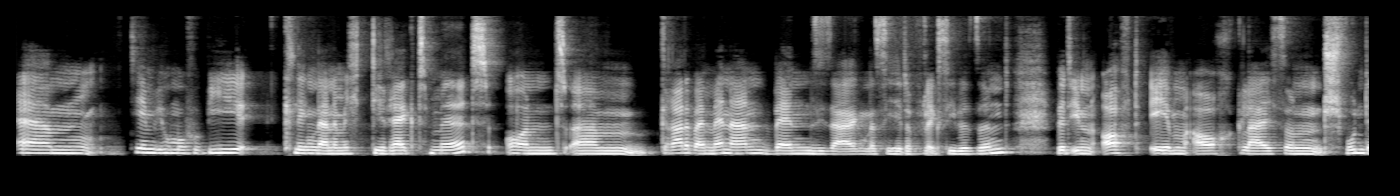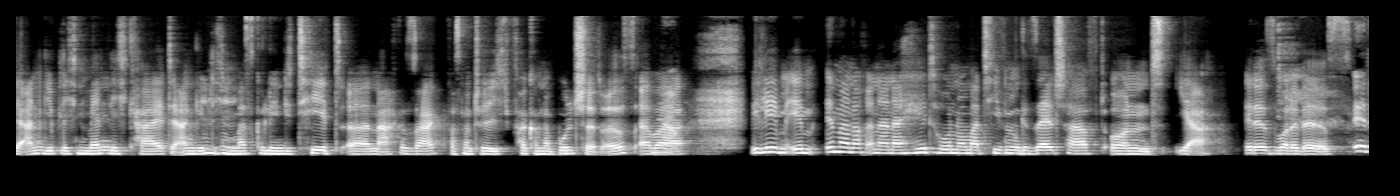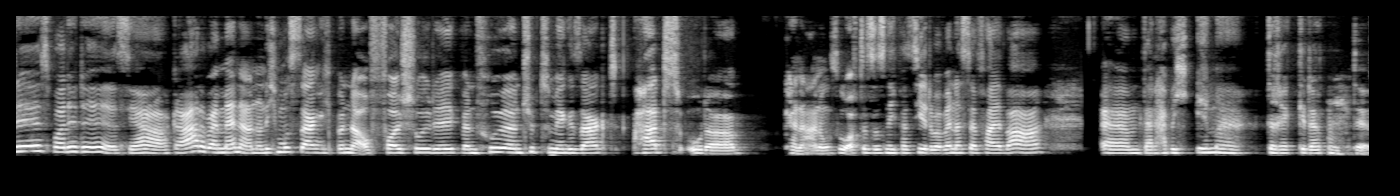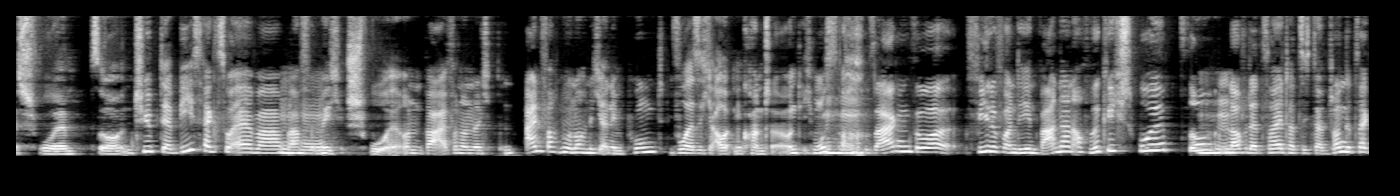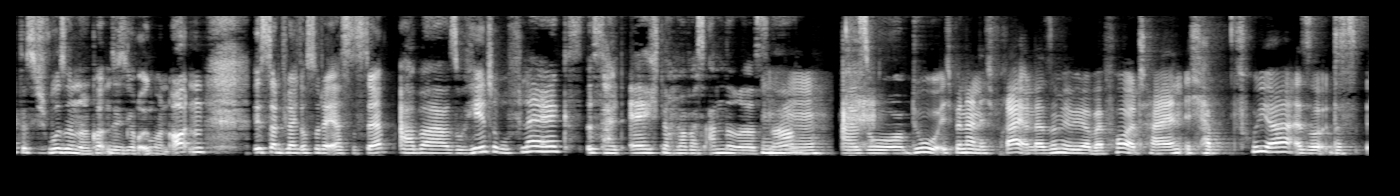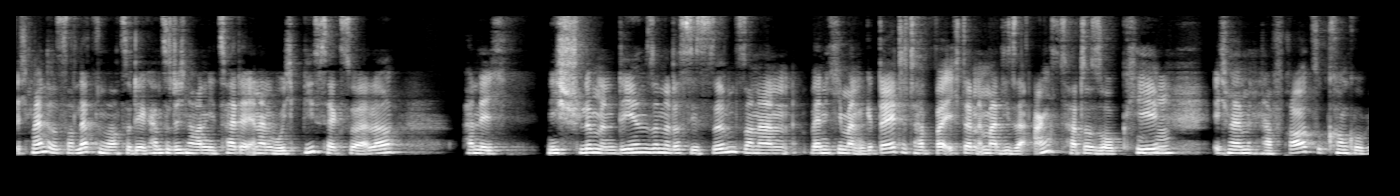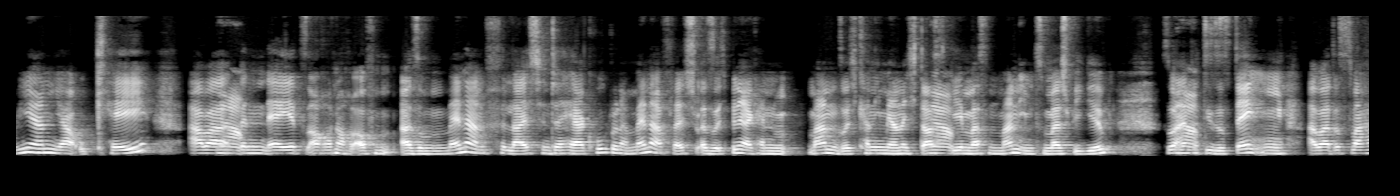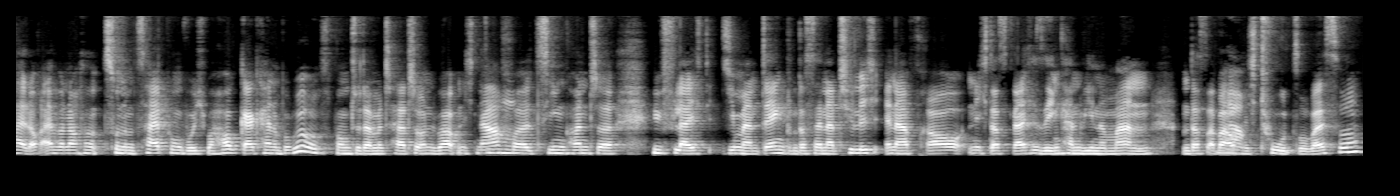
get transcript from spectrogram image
Ähm, Themen wie Homophobie klingen da nämlich direkt mit. Und ähm, gerade bei Männern, wenn sie sagen, dass sie heteroflexibel sind, wird ihnen oft eben auch gleich so ein Schwund der angeblichen Männlichkeit, der angeblichen mhm. Maskulinität äh, nachgesagt, was natürlich vollkommener Bullshit ist. Aber ja. wir leben eben immer noch in einer heteronormativen Gesellschaft und ja, It is what it is. It is what it is, ja. Gerade bei Männern. Und ich muss sagen, ich bin da auch voll schuldig, wenn früher ein Typ zu mir gesagt hat oder keine Ahnung, so oft ist es nicht passiert, aber wenn das der Fall war, ähm, dann habe ich immer direkt gedacht, hm, der ist schwul. So, ein Typ, der bisexuell war, mhm. war für mhm. mich schwul und war einfach nur, nicht, einfach nur noch nicht an dem Punkt, wo er sich outen konnte. Und ich muss mhm. auch sagen, so, viele von denen waren dann auch wirklich schwul. So, mhm. im Laufe der Zeit hat sich dann schon gezeigt, dass sie schwul sind und dann konnten sie sich auch irgendwann orten. Ist dann vielleicht auch so der erste Step. Aber so Heteroflex ist halt echt nochmal was anderes, ne? Mhm. Also. Du, ich bin da nicht frei und da sind wir wieder bei Vorurteilen. Ich habe früher, also das, ich meinte das doch letztens noch zu dir, kannst du dich noch noch an die Zeit erinnern, wo ich Bisexuelle fand ich nicht schlimm in dem Sinne, dass sie es sind, sondern wenn ich jemanden gedatet habe, weil ich dann immer diese Angst hatte, so okay, mhm. Ich meine, mit einer Frau zu konkurrieren, ja, okay, aber ja. wenn er jetzt auch noch auf also Männern vielleicht hinterher guckt oder Männer vielleicht, also ich bin ja kein Mann, so ich kann ihm ja nicht das ja. geben, was ein Mann ihm zum Beispiel gibt. So ja. einfach dieses Denken. Aber das war halt auch einfach noch zu einem Zeitpunkt, wo ich überhaupt gar keine Berührungspunkte damit hatte und überhaupt nicht mhm. nachvollziehen mhm. konnte, wie vielleicht jemand denkt und dass er natürlich in einer Frau nicht das Gleiche sehen kann wie in einem Mann und das aber auch nicht tut, so weißt du?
